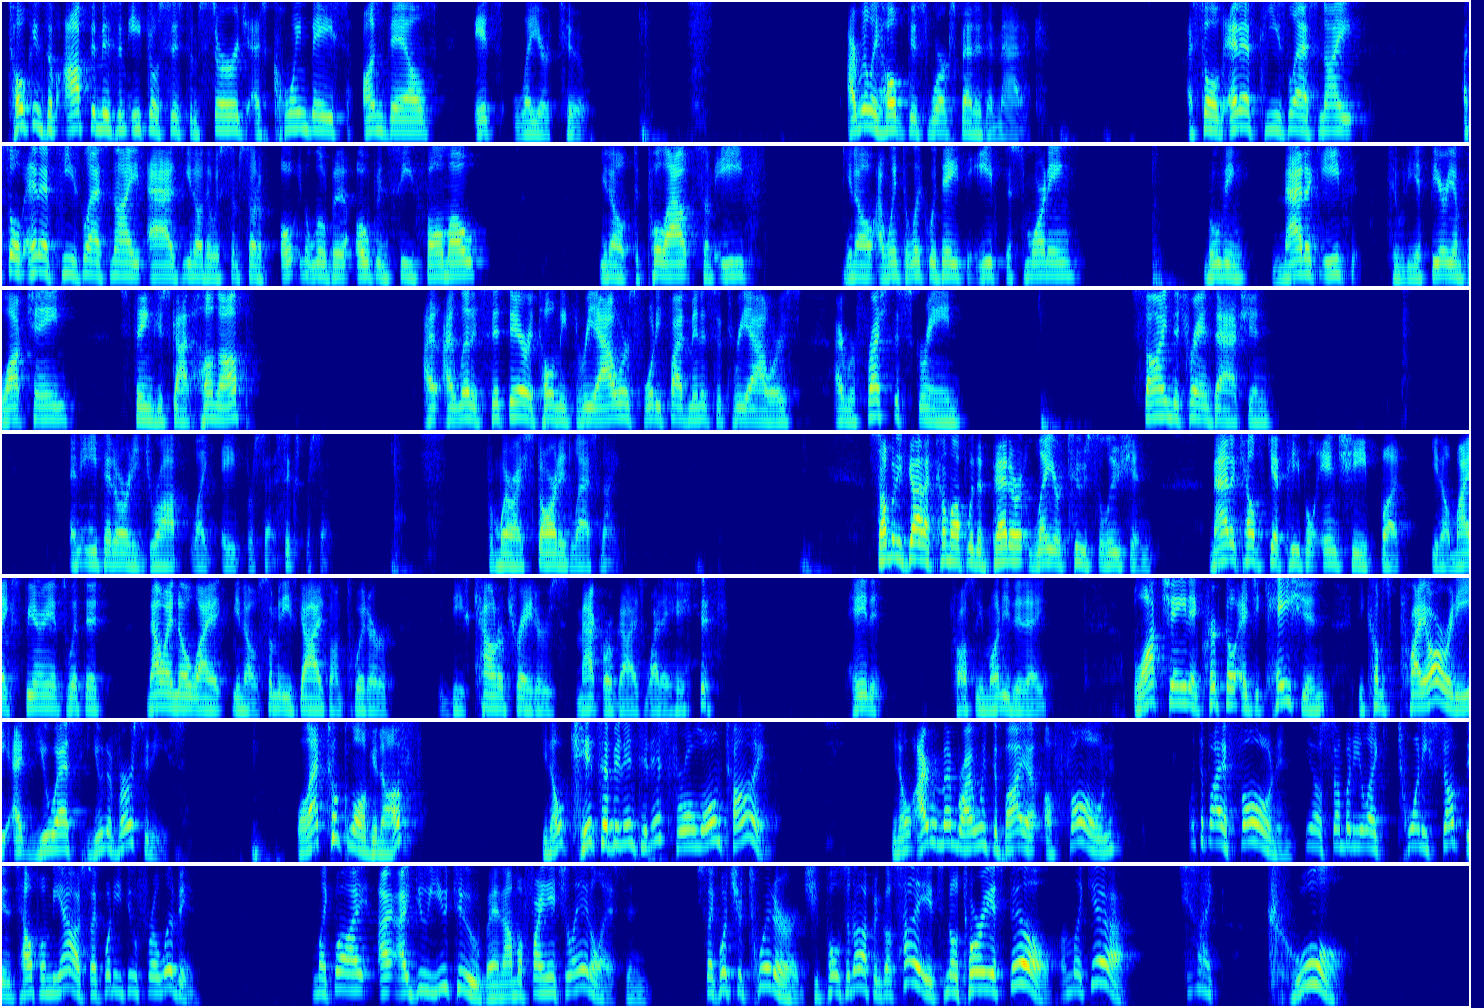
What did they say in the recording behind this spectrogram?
Tokens of optimism ecosystem surge as Coinbase unveils its layer two. I really hope this works better than Matic. I sold NFTs last night I sold NFTs last night as, you know, there was some sort of a little bit of open sea FOMO, you know, to pull out some ETH. You know, I went to liquidate the ETH this morning, moving Matic ETH to the Ethereum blockchain. This thing just got hung up. I, I let it sit there. It told me three hours, 45 minutes to three hours. I refreshed the screen, signed the transaction, and ETH had already dropped like 8%, 6% from where I started last night. Somebody's got to come up with a better layer two solution. Matic helps get people in cheap, but you know, my experience with it, now I know why, you know, some of these guys on Twitter, these counter traders, macro guys, why they hate it. hate it. Cost me money today. Blockchain and crypto education becomes priority at U.S. universities. Well, that took long enough. You know, kids have been into this for a long time. You know, I remember I went to buy a, a phone, went to buy a phone, and, you know, somebody like 20 somethings helping me out. It's like, what do you do for a living? I'm like, well, I, I, I do YouTube and I'm a financial analyst. And she's like, what's your Twitter? And she pulls it up and goes, hey, it's Notorious Bill. I'm like, yeah. She's like, cool.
